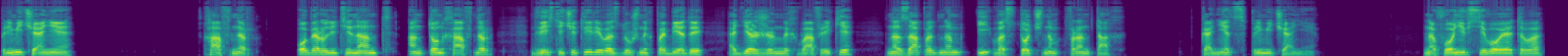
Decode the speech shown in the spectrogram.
Примечание. Хафнер. Обер-лейтенант Антон Хафнер. 204 воздушных победы, одержанных в Африке, на Западном и Восточном фронтах. Конец примечания. На фоне всего этого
